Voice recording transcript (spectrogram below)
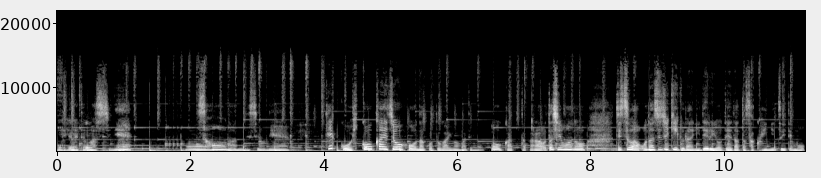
言ってくれてますしね。うんそうなんですよね。結構非公開情報なことが今までも多かったから、私もあの、実は同じ時期ぐらいに出る予定だった作品についても、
